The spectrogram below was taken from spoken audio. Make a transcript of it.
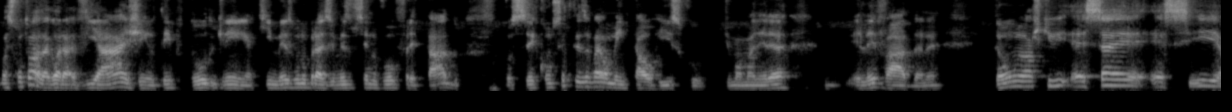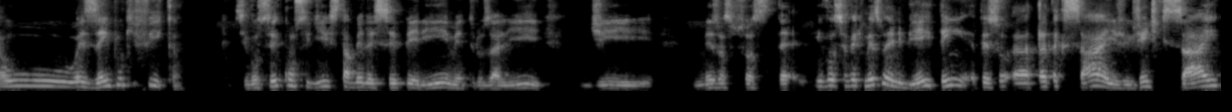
mais controlada. Agora, viagem o tempo todo, que nem aqui, mesmo no Brasil, mesmo sendo voo fretado, você com certeza vai aumentar o risco de uma maneira elevada, né? Então, eu acho que essa é, esse é o exemplo que fica. Se você conseguir estabelecer perímetros ali de mesmo as pessoas e você vê que mesmo na NBA tem pessoa, atleta que sai, gente que sai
